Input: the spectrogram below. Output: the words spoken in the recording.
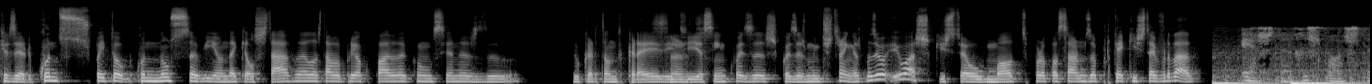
Quer dizer, quando suspeitou, quando não se sabia onde é que ele estava, ela estava preocupada com cenas de, do cartão de crédito Certo. e assim, coisas, coisas muito estranhas. Mas eu, eu acho que isto é o mote para passarmos a porque é que isto é verdade. Esta resposta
